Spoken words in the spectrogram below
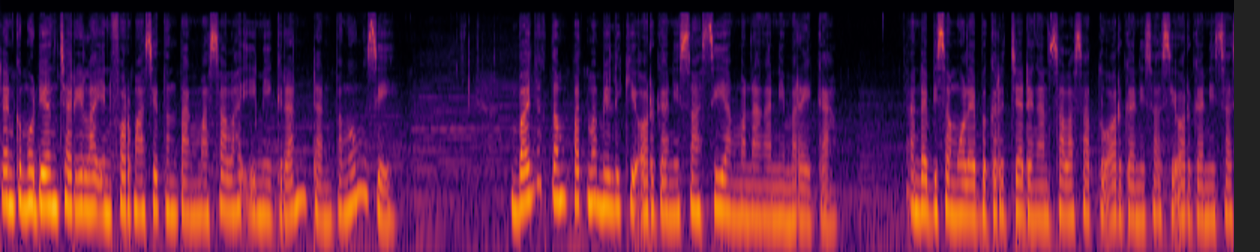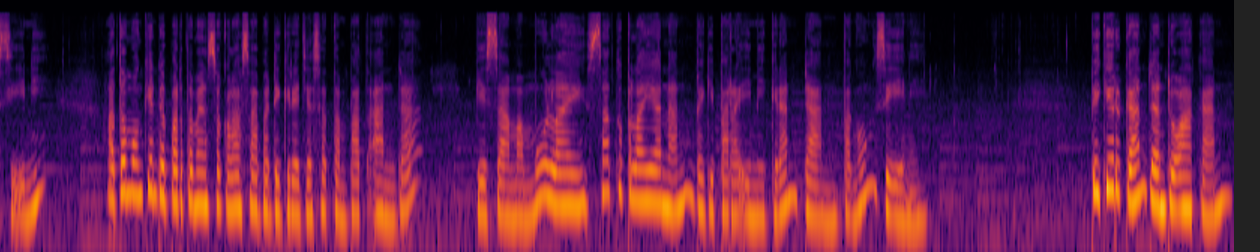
dan kemudian carilah informasi tentang masalah imigran dan pengungsi. Banyak tempat memiliki organisasi yang menangani mereka. Anda bisa mulai bekerja dengan salah satu organisasi-organisasi ini, atau mungkin Departemen Sekolah Sahabat di gereja setempat Anda bisa memulai satu pelayanan bagi para imigran dan pengungsi ini. Pikirkan dan doakan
